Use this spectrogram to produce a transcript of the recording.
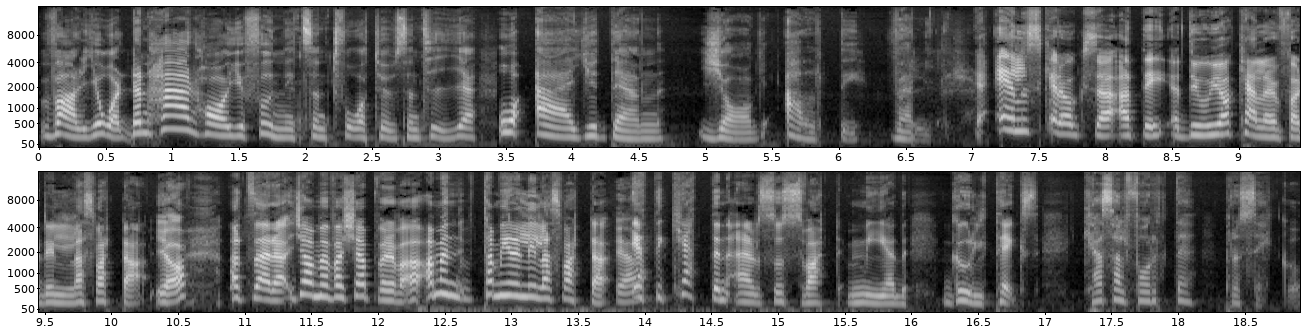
varje år. Den här har ju funnits sedan 2010 och är ju den jag alltid väljer. Jag älskar också att, det, att du och jag kallar den för den lilla svarta. Ja. Att så här, ja men vad köper du? Ja men ta med den lilla svarta. Ja. Etiketten är så svart med guldtext. Casalforte Prosecco.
